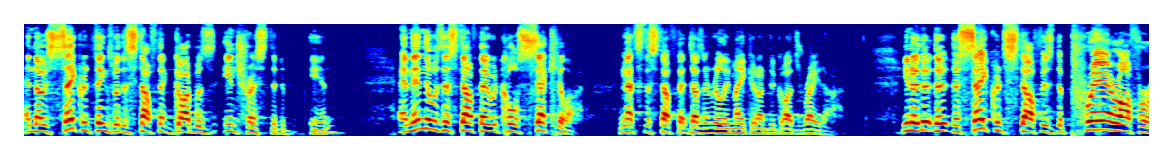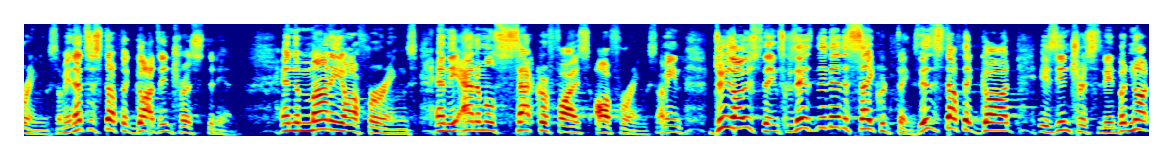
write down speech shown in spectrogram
and those sacred things were the stuff that god was interested in and then there was the stuff they would call secular, and that's the stuff that doesn't really make it onto God's radar. You know, the, the, the, sacred stuff is the prayer offerings. I mean, that's the stuff that God's interested in. And the money offerings and the animal sacrifice offerings. I mean, do those things because they're, they're the sacred things. They're the stuff that God is interested in, but not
